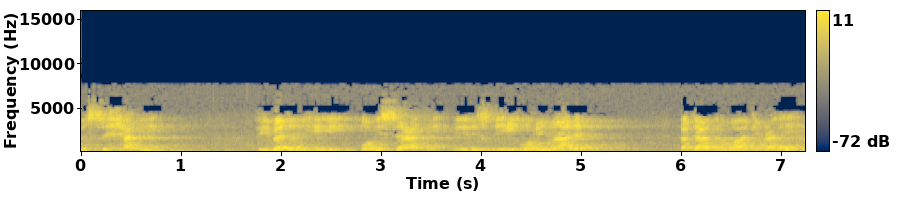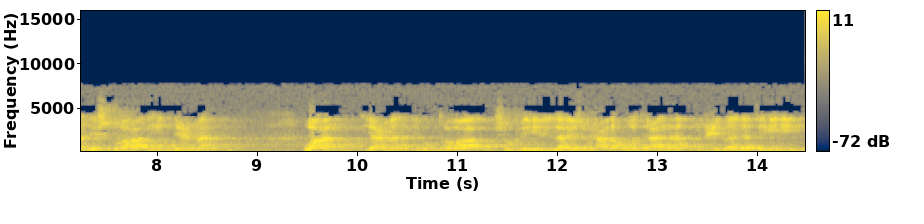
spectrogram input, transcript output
بالصحة في بدنه وبالسعة في رزقه وفي ماله فكان الواجب عليه أن يشكر هذه النعمة وأن يعمل بمقتضى شكره لله سبحانه وتعالى من عبادته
